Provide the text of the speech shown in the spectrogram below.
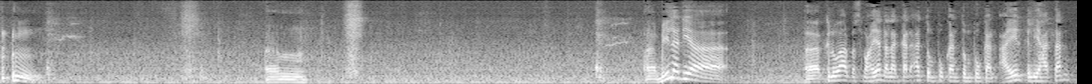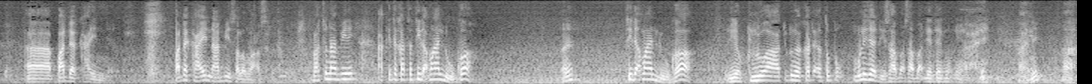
um, Ah, bila dia uh, keluar bersembahyang dalam keadaan tumpukan-tumpukan air kelihatan uh, pada kainnya. Pada kain Nabi SAW lepas tu Nabi ni kita kata tidak malu ke eh? tidak malu ke dia keluar tu dengan keadaan tumpuk. Boleh jadi sahabat-sahabat dia tengok ni ha, ha ni ha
